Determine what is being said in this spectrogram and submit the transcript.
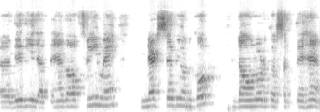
दे दिए जाते हैं। तो आप फ्री में नेट से भी उनको डाउनलोड कर सकते हैं।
